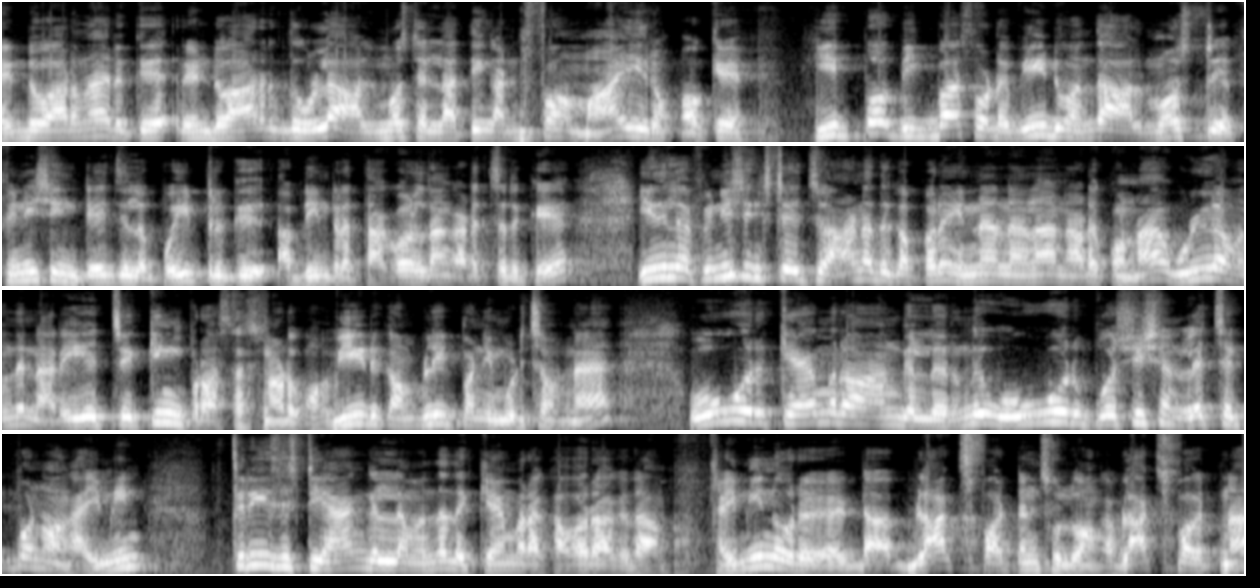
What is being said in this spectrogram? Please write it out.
ரெண்டு வாரம் தான் இருக்கு. ரெண்டு வாரத்துக்குள்ள ஆல்மோஸ்ட் எல்லாத்தையும் கன்ஃபார்ம் ஆயிரும். ஓகே இப்போ பிக் பாஸோட வீடு வந்து ஆல்மோஸ்ட் ஃபினிஷிங் ஸ்டேஜில் போயிட்டு இருக்கு அப்படின்ற தகவல் தான் கிடைச்சிருக்கு. இதுல ஃபினிஷிங் ஸ்டேஜ் ஆனதுக்கு அப்புறம் என்னென்னலாம் நடக்கும்னா உள்ள வந்து நிறைய செக்கிங் ப்ராசஸ் நடக்கும். வீடு கம்ப்ளீட் பண்ணி முடிச்ச உடனே ஒவ்வொரு கேமரா ஆங்கிள் இருந்து ஒவ்வொரு பொசிஷன்ல செக் பண்ணுவாங்க. ஐ மீன் த்ரீ சிக்ஸ்டி ஆங்கிளில் வந்து அந்த கேமரா கவர் ஆகுதா? ஐ மீன் ஒரு பிளாக் ஸ்பாட்னு சொல்லுவாங்க. பிளாக் ஸ்பாட்னா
